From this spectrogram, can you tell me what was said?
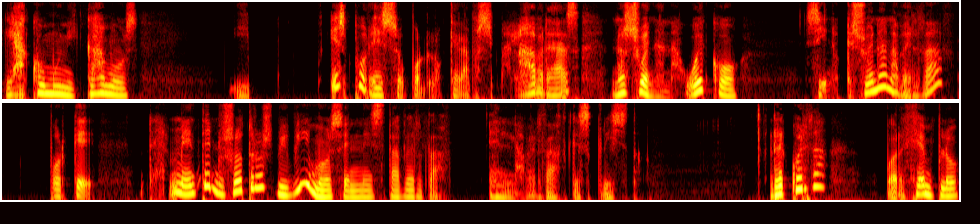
la comunicamos. Y es por eso por lo que las palabras no suenan a hueco, sino que suenan a verdad, porque realmente nosotros vivimos en esta verdad, en la verdad que es Cristo. Recuerda, por ejemplo,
